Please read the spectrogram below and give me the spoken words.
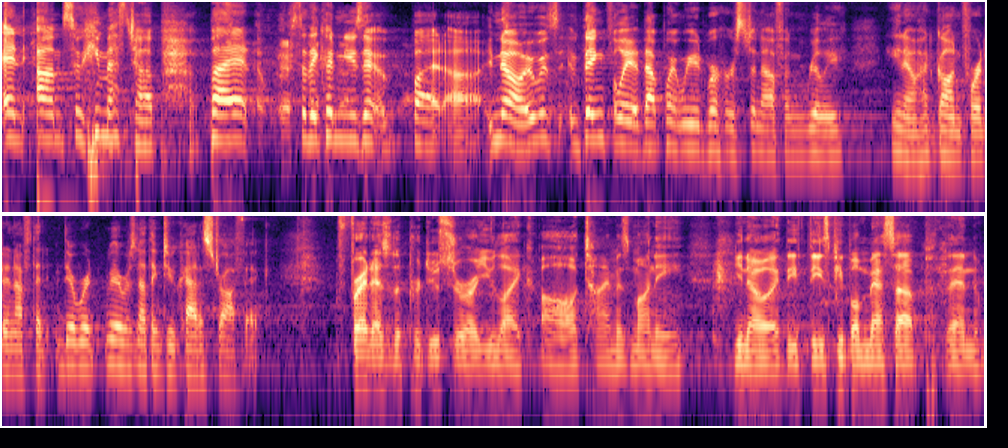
And um, so he messed up, but so they couldn't use it. But uh, no, it was thankfully at that point we had rehearsed enough and really, you know, had gone for it enough that there were there was nothing too catastrophic. Fred, as the producer, are you like, oh, time is money? You know, like if these people mess up, then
